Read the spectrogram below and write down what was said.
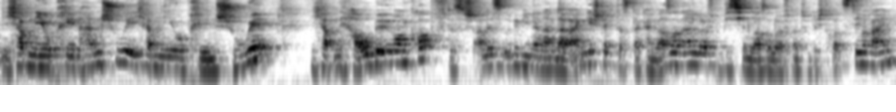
Ich habe Neopren-Handschuhe, ich habe Neopren-Schuhe, ich habe eine Haube über dem Kopf. Das ist alles irgendwie ineinander reingesteckt, dass da kein Wasser reinläuft. Ein bisschen Wasser läuft natürlich trotzdem rein.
